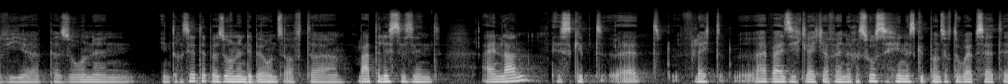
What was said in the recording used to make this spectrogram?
wir Personen, interessierte Personen, die bei uns auf der Warteliste sind, einladen. Es gibt, äh, vielleicht weise ich gleich auf eine Ressource hin, es gibt bei uns auf der Webseite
